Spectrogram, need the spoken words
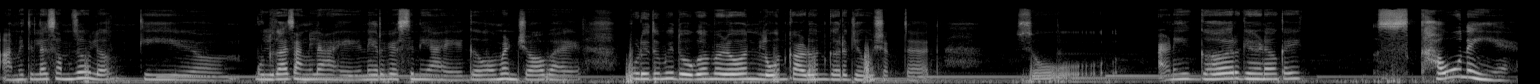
आम्ही तिला समजवलं की मुलगा चांगला आहे निर्व्यसनी आहे गव्हर्मेंट जॉब आहे पुढे तुम्ही दोघं मिळून लोन काढून घर घेऊ शकतात. सो आणि घर घेणं काही खाऊ नाही आहे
